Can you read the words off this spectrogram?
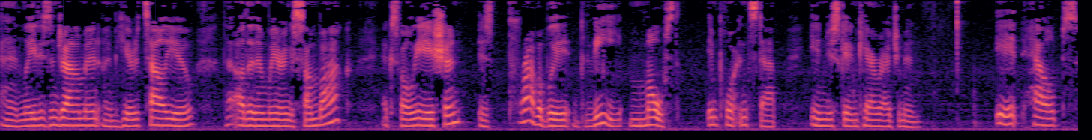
And ladies and gentlemen, I'm here to tell you that other than wearing a sunblock, exfoliation is probably the most important step in your skincare regimen. It helps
